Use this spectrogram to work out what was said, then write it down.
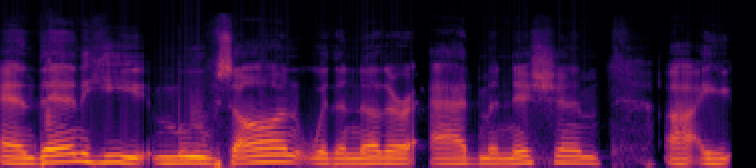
And then he moves on with another admonition. Uh, I,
